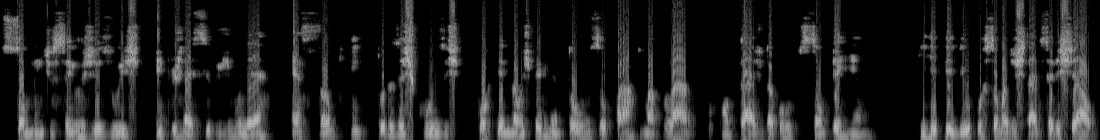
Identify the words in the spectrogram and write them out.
Somente o Senhor Jesus, entre os nascidos de mulher, é santo em todas as coisas, porque não experimentou no seu parto imaculado o contágio da corrupção terrena, que repeliu por sua majestade celestial.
